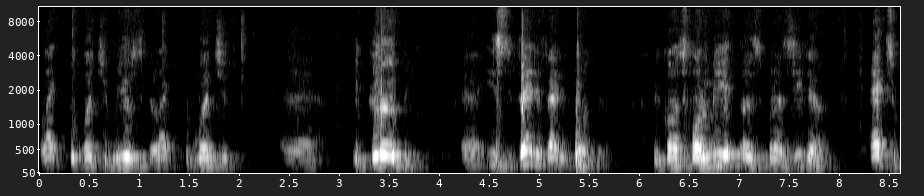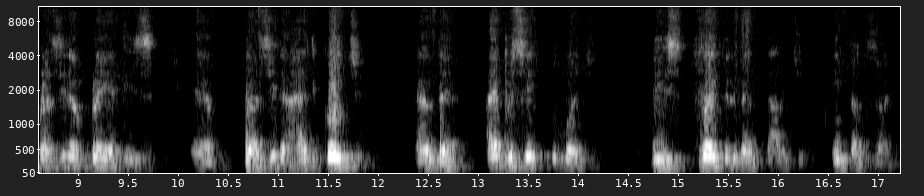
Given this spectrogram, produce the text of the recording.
like too much music, like too much uh, the club. Uh, is very, very important. Because for me, as Brazilian, ex-Brazilian player, is uh, Brazilian head coach, and uh, I appreciate too much this friendly mentality in Tanzania.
